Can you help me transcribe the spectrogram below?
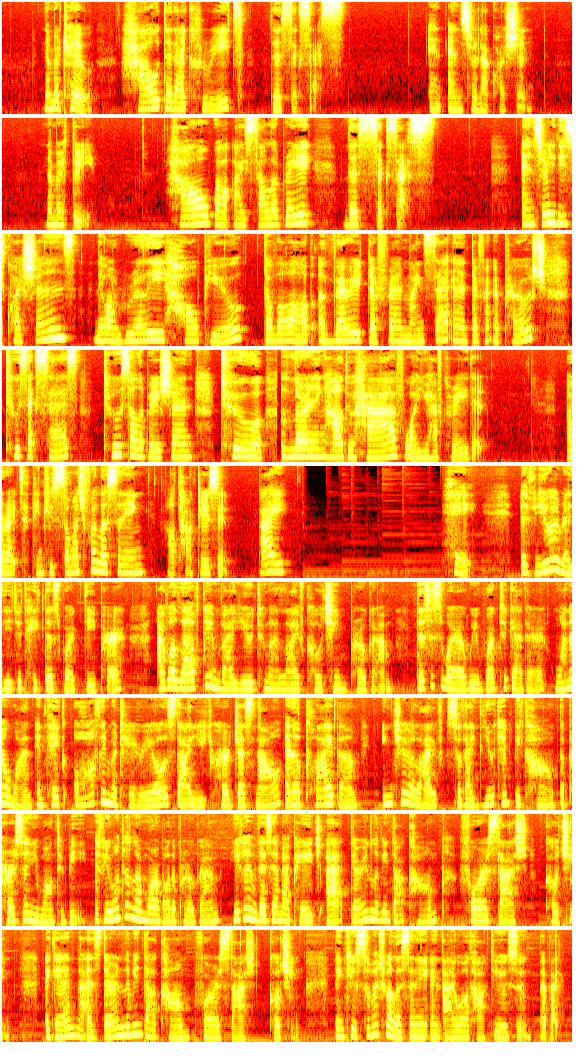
Number two, how did I create this success? And answer that question. Number three, how will I celebrate this success? Answering these questions, they will really help you develop a very different mindset and a different approach to success, to celebration, to learning how to have what you have created. All right, thank you so much for listening. I'll talk to you soon. Bye. Hey, if you are ready to take this work deeper, I would love to invite you to my live coaching program. This is where we work together one on one and take all of the materials that you heard just now and apply them into your life so that you can become the person you want to be. If you want to learn more about the program, you can visit my page at daringliving.com forward slash coaching. Again, that is daringliving.com forward slash coaching. Thank you so much for listening, and I will talk to you soon. Bye bye.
